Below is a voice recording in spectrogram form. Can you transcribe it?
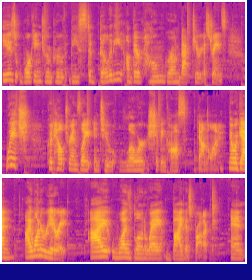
is working to improve the stability of their homegrown bacteria strains, which could help translate into lower shipping costs down the line. Now, again, I want to reiterate I was blown away by this product. And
